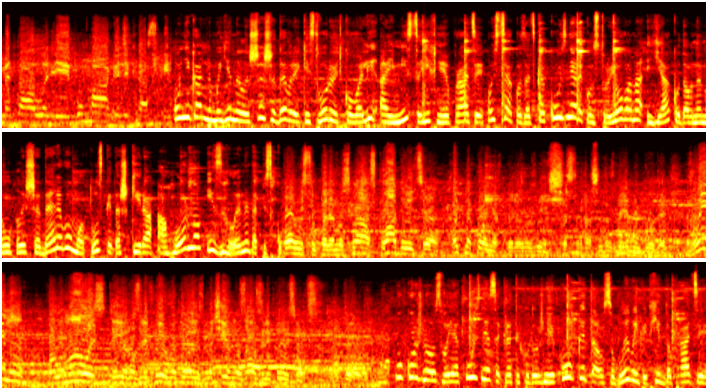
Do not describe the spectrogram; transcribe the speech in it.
металл или бумага или краски. Унікальними є не лише шедеври, які створюють ковалі, а й місце їхньої праці. Ось ця козацька кузня реконструйована як у давнину. Лише дерево, мотузки та шкіра, а горно із глини та піску. повністю переносна, складується, хоч на конях перевози, що страшно з неї не буде. Глина поламалась, ти її розліпив водою, змочив назад, зліпив, все, готово. У кожного своя кузня, секрети художньої ковки та особливий підхід до праці.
